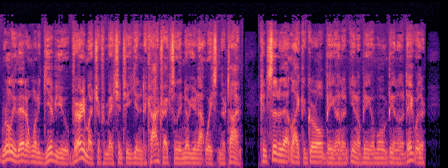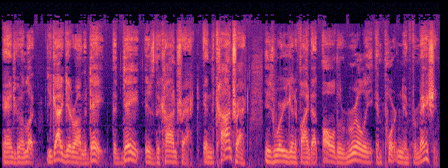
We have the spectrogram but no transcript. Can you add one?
Really, they don't want to give you very much information until you get into contract so they know you're not wasting their time. Consider that like a girl being on a, you know, being a woman being on a date with her and you're going, look, you got to get her on the date. The date is the contract. And the contract is where you're going to find out all the really important information.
